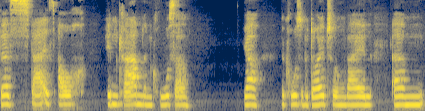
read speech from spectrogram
dass da ist auch im Graben ein großer, ja, eine große Bedeutung, weil ähm,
